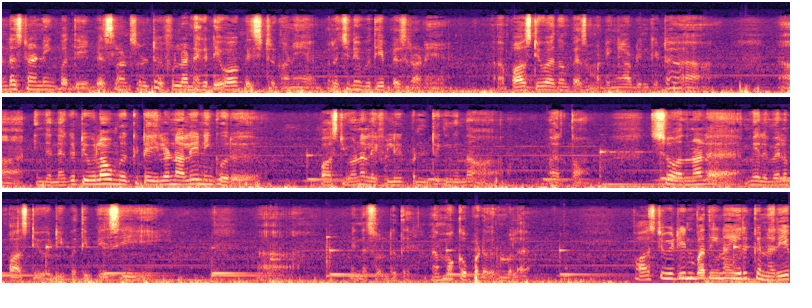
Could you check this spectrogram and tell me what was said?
அண்டர்ஸ்டாண்டிங் பற்றி பேசலான்னு சொல்லிட்டு ஃபுல்லாக நெகட்டிவாக பேசிகிட்டு இருக்கானே. பிரச்சனையை பற்றியே பேசுகிறானே பாசிட்டிவாக எதுவும் பேச மாட்டீங்களா அப்படின்னு கேட்டால் இந்த நெகட்டிவ்லாம் உங்ககிட்ட இல்லைனாலே நீங்கள் ஒரு பாசிட்டிவான லைஃப்பை லீட் பண்ணிட்டுருக்கீங்கன்னு தான் அர்த்தம். ஸோ அதனால் மேலும் மேலும் பாசிட்டிவிட்டி பற்றி பேசி என்ன சொல்கிறது நான் மொக்கப்பட விரும்பலை. பாசிட்டிவிட்டின்னு பார்த்தீங்கன்னா இருக்குது நிறைய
